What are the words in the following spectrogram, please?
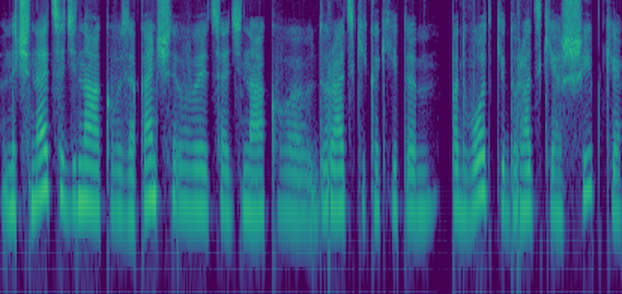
начинается одинаково, заканчивается одинаково, дурацкие какие-то подводки, дурацкие ошибки.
